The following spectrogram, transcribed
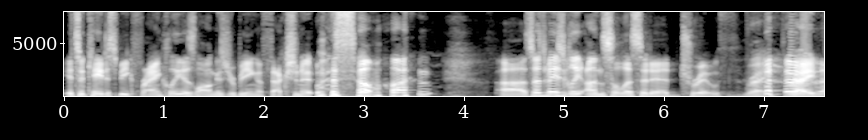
it's okay to speak frankly as long as you're being affectionate with someone. Uh, so it's basically unsolicited truth. Right, right. That-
